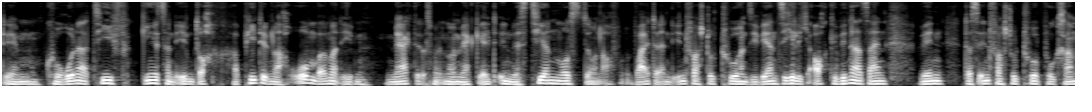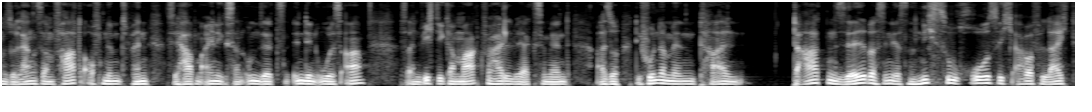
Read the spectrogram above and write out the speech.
dem Corona-Tief ging es dann eben doch rapide nach oben, weil man eben merkte, dass man immer mehr Geld investieren musste und auch weiter in die Infrastruktur. Und sie werden sicherlich auch Gewinner sein, wenn das Infrastrukturprogramm so langsam Fahrt aufnimmt, wenn sie haben einiges an Umsätzen in den USA. Das ist ein wichtiger Markt für Heidelberg Zement. Also die fundamentalen Daten selber sind jetzt noch nicht so rosig, aber vielleicht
